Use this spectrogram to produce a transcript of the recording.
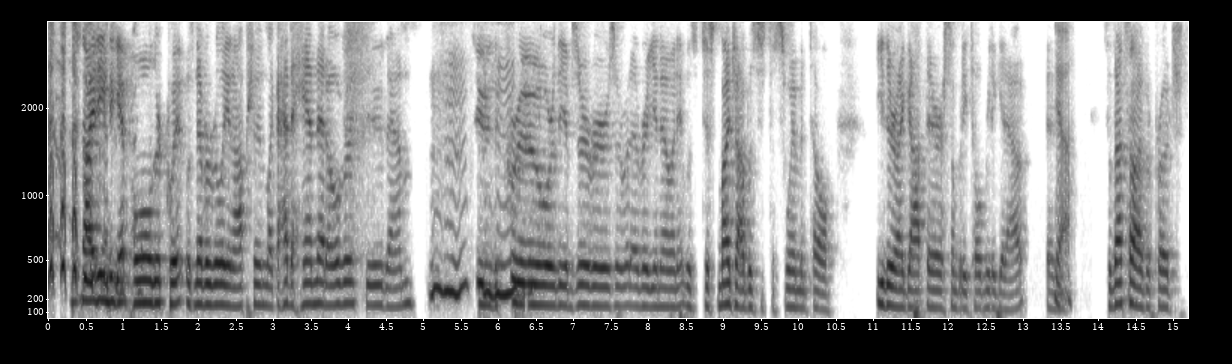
Deciding to get pulled or quit was never really an option. Like I had to hand that over to them, mm-hmm. to mm-hmm. the crew or the observers or whatever, you know, and it was just, my job was just to swim until either I got there or somebody told me to get out. And yeah so that's how I've approached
